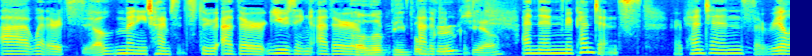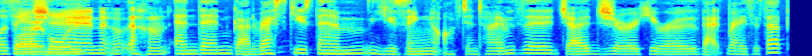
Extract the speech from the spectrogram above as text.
Uh, whether it's uh, many times it's through other using other Other people groups, yeah. and then repentance, repentance, a realization, uh-huh. and then God rescues them using oftentimes a judge or a hero that rises up,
